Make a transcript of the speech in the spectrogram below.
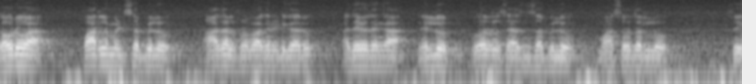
గౌరవ పార్లమెంట్ సభ్యులు ఆదాల ప్రభాకర్ రెడ్డి గారు అదేవిధంగా నెల్లూరు రూరల్ శాసనసభ్యులు మా సోదరులు శ్రీ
